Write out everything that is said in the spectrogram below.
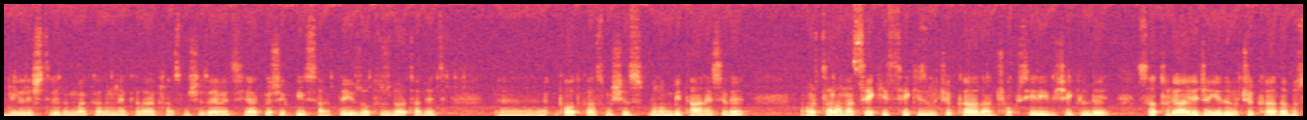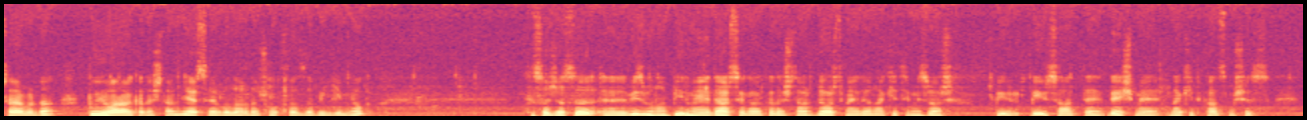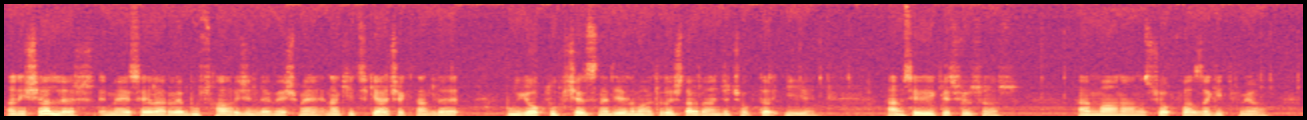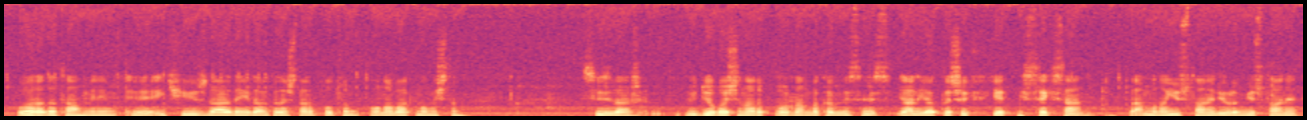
Birleştirelim bakalım ne kadar kasmışız. Evet yaklaşık 1 saatte 134 adet e, pot kasmışız. Bunun bir tanesi de ortalama 8-8.5K'dan çok seri bir şekilde satılıyor. Ayrıca 7.5K'da bu serverda buyu var arkadaşlar. Diğer serverlarda çok fazla bilgim yok. Kısacası e, biz buna 1M dersek arkadaşlar 4M'de nakitimiz var. 1, 1 saatte 5M nakit kasmışız. Hani shell'ler, MS'ler ve buz haricinde 5M nakit gerçekten de bu yokluk içerisinde diyelim arkadaşlar bence çok da iyi. Hem seri kesiyorsunuz hem mananız çok fazla gitmiyor. Bu arada tahminim e, 200'lerdeydi arkadaşlar potum. Ona bakmamıştım. Sizler video başına alıp oradan bakabilirsiniz. Yani yaklaşık 70-80 ben buna 100 tane diyorum. 100 tane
